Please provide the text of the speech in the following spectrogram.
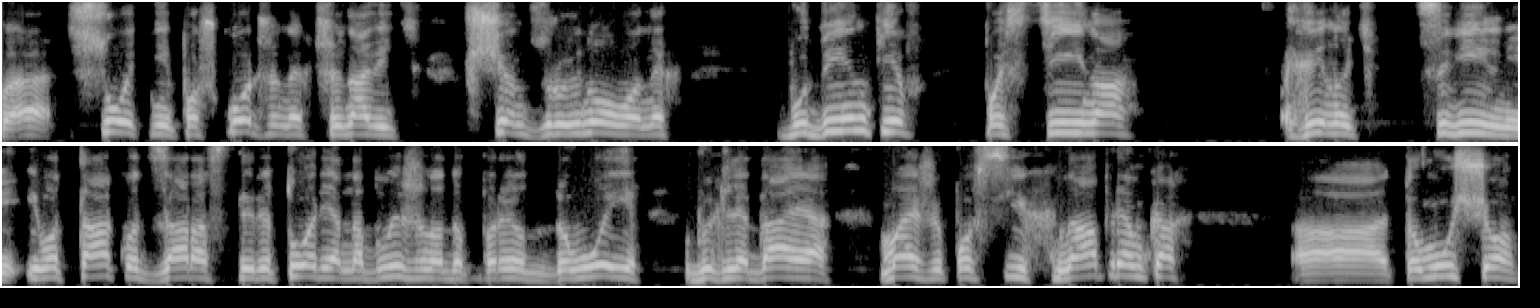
е, сотні пошкоджених чи навіть вщент зруйнованих будинків постійно гинуть цивільні. І от так от зараз територія наближена до передової виглядає майже по всіх напрямках, а, тому що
